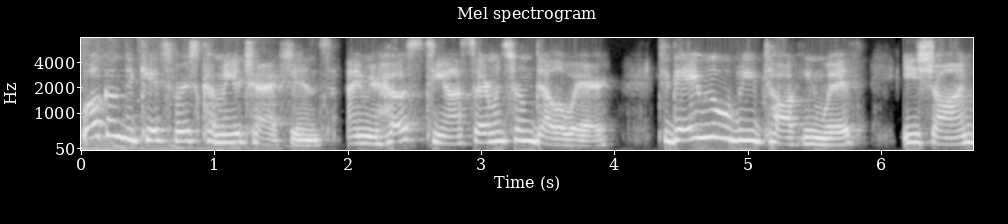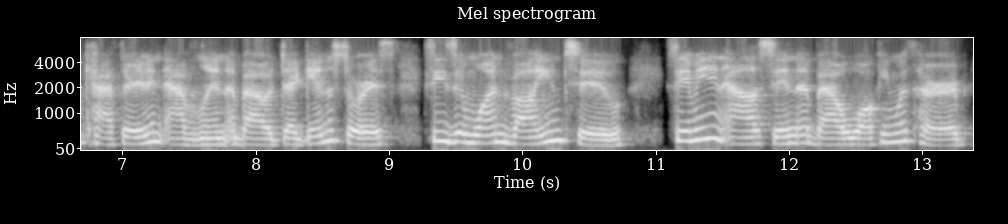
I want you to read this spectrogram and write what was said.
Welcome to Kids First Coming Attractions. I'm your host, Tiana Sermons from Delaware. Today we will be talking with Ishan, Catherine, and Evelyn about Gigantosaurus Season 1, Volume 2, Sammy and Allison about Walking with Herb,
